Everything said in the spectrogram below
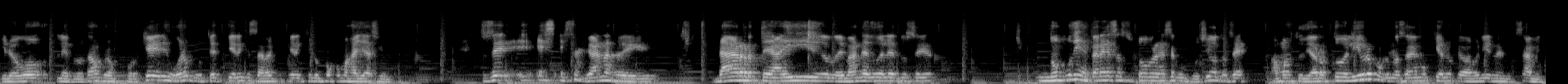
Y luego le preguntamos, ¿pero por qué? Y dijo, bueno, pues ustedes tienen que saber que tienen que ir un poco más allá siempre. Entonces, e, es, esas ganas de darte ahí donde más le duele, entonces no podías estar en esa sobra, en esa confusión. Entonces, vamos a estudiar todo el libro porque no sabemos qué es lo que va a venir en el examen.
